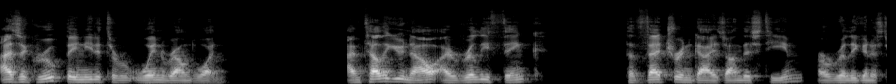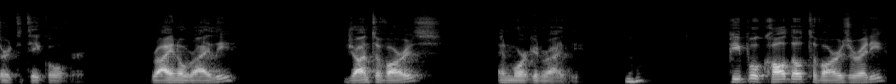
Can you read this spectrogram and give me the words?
As a group, they needed to win round one. I'm telling you now, I really think the veteran guys on this team are really going to start to take over. Ryan O'Reilly, John Tavares, and Morgan Rielly. Mhm. People called out Tavares already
